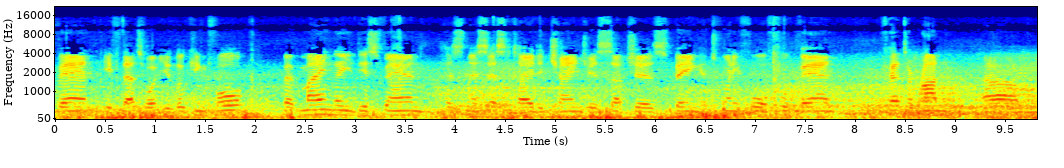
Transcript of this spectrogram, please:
van if that's what you're looking for. But mainly this van has necessitated changes such as being a 24 foot van. We've had to run um,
